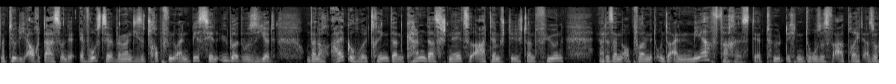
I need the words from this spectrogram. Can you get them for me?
Natürlich auch das. Und er wusste, wenn man diese Tropfen nur ein bisschen überdosiert und dann auch Alkohol trinkt, dann kann das schnell zu Atemstillstand führen. Er hatte seinen Opfern mitunter ein Mehrfaches der tödlichen Dosis verabreicht. Also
